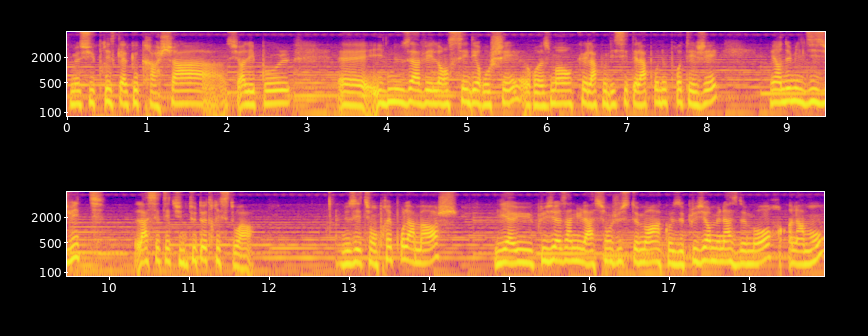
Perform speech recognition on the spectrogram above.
Je me suis prise quelques crachats sur l'épaule. Euh, ils nous avaient lancé des rochers. Heureusement que la police était là pour nous protéger. Mais en 2018, là, c'était une toute autre histoire. Nous étions prêts pour la marche. Il y a eu plusieurs annulations justement à cause de plusieurs menaces de mort en amont.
